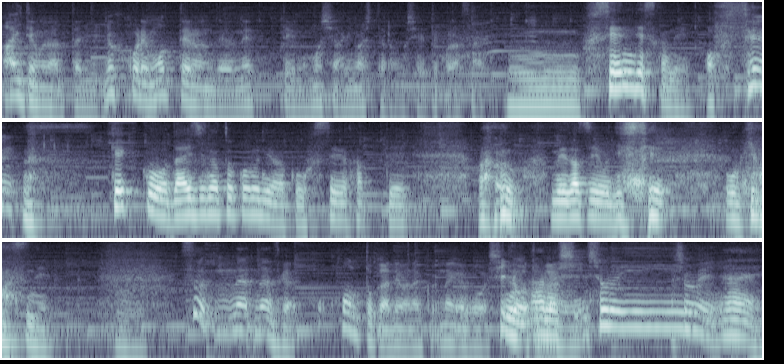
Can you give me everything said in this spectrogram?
アイテムだったりよくこれ持ってるんだよねっていうのもしありましたら教えてください。うーん付箋ですかね。あ付箋？結構大事なところにはこう付箋貼ってあの目立つようにして おきますね。そうななんですか？本とかではなくなんかこう資料とかに、あのし書類書類？にはい、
